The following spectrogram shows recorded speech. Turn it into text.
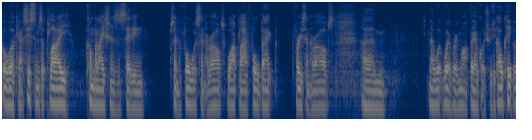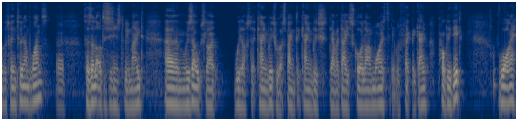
got to work out systems of play, combinations, as said in centre forward, centre halves, wide player, full back, three centre halves. Um, no, wh- whatever it might be, I've got to choose a goalkeeper between two number ones. So there's a lot of decisions to be made. Um, results like we lost at Cambridge, we got spanked at Cambridge the other day, scoreline wise. Did it reflect the game? Probably did. Why?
